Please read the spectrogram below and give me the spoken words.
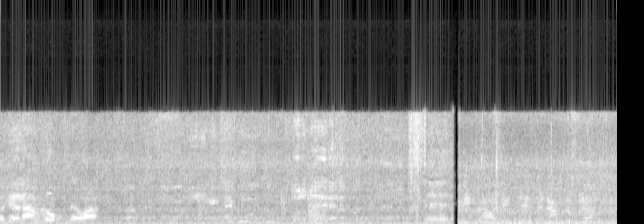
ก็เดี๋ยวน้ำลุ่มเดี๋ยววะเออ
